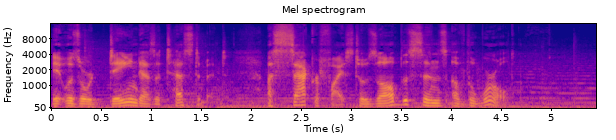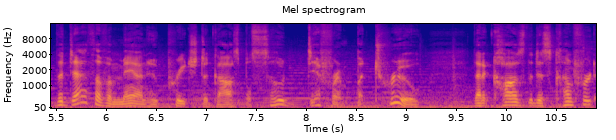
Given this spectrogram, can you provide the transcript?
It was ordained as a testament, a sacrifice to absolve the sins of the world. The death of a man who preached a gospel so different but true that it caused the discomfort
